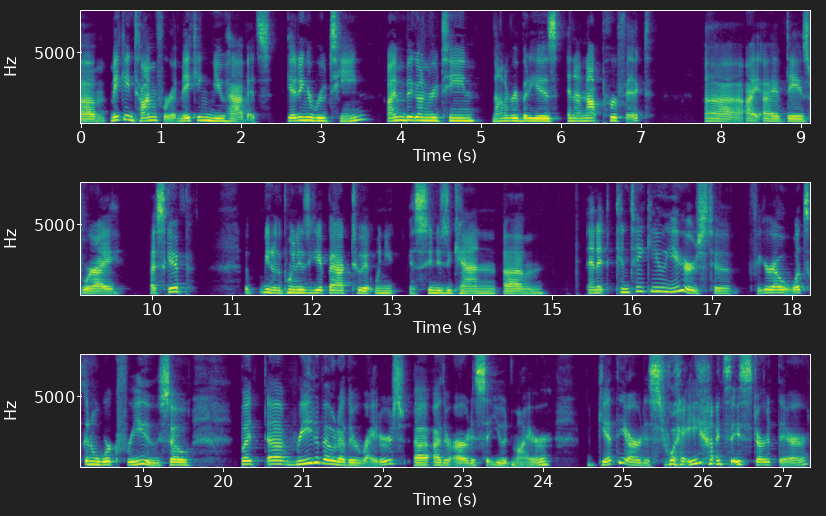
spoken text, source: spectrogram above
um, making time for it, making new habits, getting a routine. I'm big on routine. Not everybody is, and I'm not perfect. Uh, I, I have days where I I skip. You know, the point is you get back to it when you as soon as you can. Um, and it can take you years to figure out what's going to work for you. So but uh, read about other writers, uh, other artists that you admire. Get the artist's way. I'd say start there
